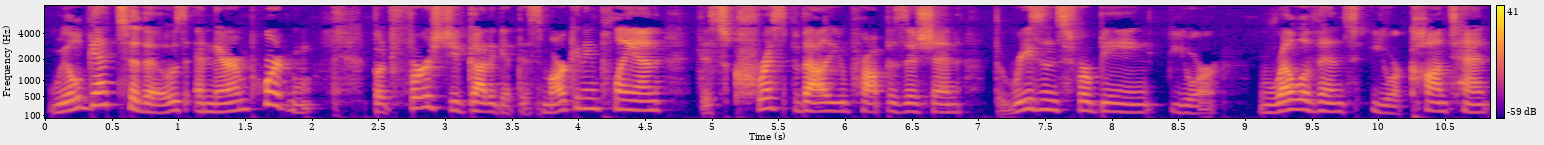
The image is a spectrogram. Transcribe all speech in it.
We'll get to those and they're important. But first, you've got to get this marketing plan, this crisp value proposition, the reasons for being, your relevance, your content,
